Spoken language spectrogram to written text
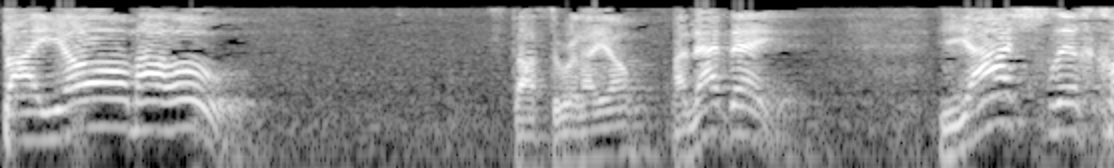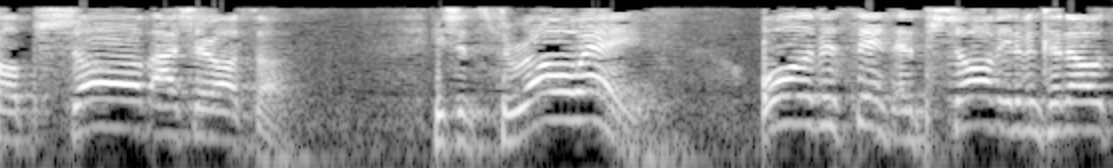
Bayom Hahu. Starts the word Hayom. On that day, Yashlich Kol Pshov Asher Asa. He should throw away all of his sins. And Pshov even connotes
